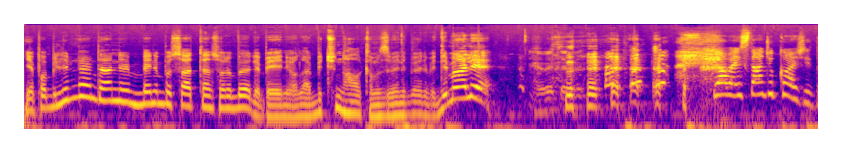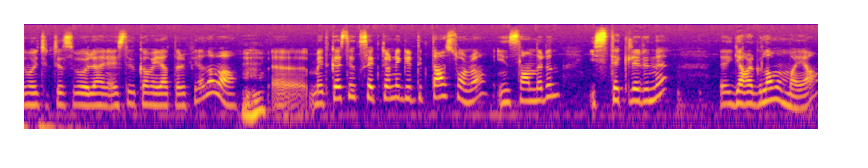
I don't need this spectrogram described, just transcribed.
Yapabilirler de hani beni bu saatten sonra böyle beğeniyorlar. Bütün halkımız beni böyle be. Değil mi Ali? Evet evet. Ya ben eskiden çok karşıydım açıkçası böyle hani estetik ameliyatları falan ama Hı hı. e, medikal estetik sektörüne girdikten sonra insanların isteklerini e, yargılamamaya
